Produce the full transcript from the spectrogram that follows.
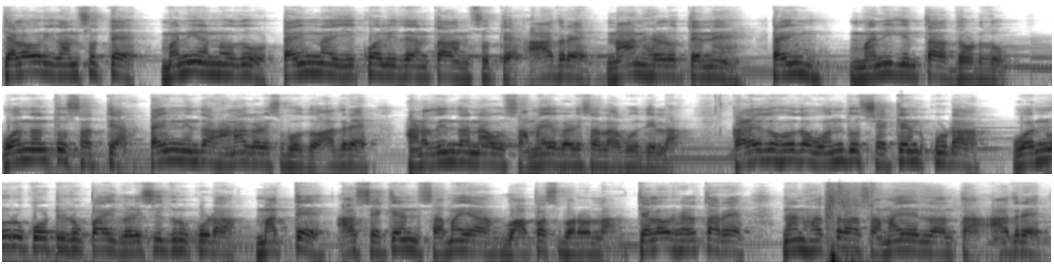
ಕೆಲವರಿಗೆ ಅನಿಸುತ್ತೆ, ಮನಿ ಅನ್ನೋದು ಟೈಮ್ನ ಈಕ್ವಲ್ ಇದೆ ಅಂತ ಅನಿಸುತ್ತೆ. ಆದರೆ ನಾನು ಹೇಳುತ್ತೇನೆ ಟೈಮ್ ಮನಿಗಿಂತ ದೊಡ್ಡದು. ಒಂದಂತೂ ಸತ್ಯ ಟೈಮ್ನಿಂದ ಹಣ ಗಳಿಸ್ಬೋದು ಆದರೆ ಹಣದಿಂದ ನಾವು ಸಮಯ ಗಳಿಸಲಾಗುವುದಿಲ್ಲ. ಕಳೆದು ಹೋದ ಒಂದು ಸೆಕೆಂಡ್ ಕೂಡ ಒನ್ನೂರು ಕೋಟಿ ರೂಪಾಯಿ ಗಳಿಸಿದ್ರು ಕೂಡ ಮತ್ತೆ ಆ ಸೆಕೆಂಡ್ ಸಮಯ ವಾಪಸ್ ಬರೋಲ್ಲ. ಕೆಲವ್ರು ಹೇಳ್ತಾರೆ ನನ್ನ ಹತ್ರ ಸಮಯ ಇಲ್ಲ ಅಂತ. ಆದರೆ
